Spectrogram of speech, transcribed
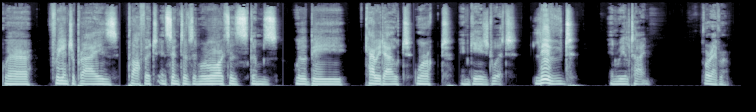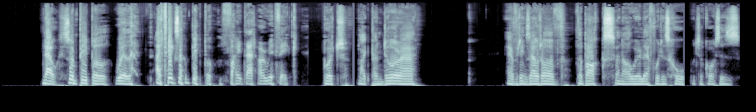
where free enterprise, profit, incentives, and reward systems will be carried out, worked, engaged with, lived in real time, forever. Now, some people will, I think some people will find that horrific. But like Pandora, everything's out of the box and all we're left with is hope, which of course is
